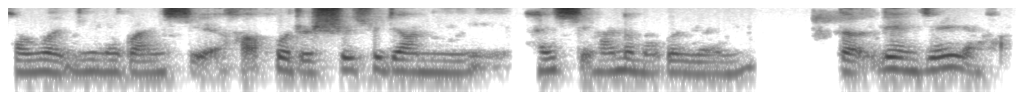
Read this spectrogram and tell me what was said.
很稳定的关系也好，或者失去掉你很喜欢的某个人的链接也好，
